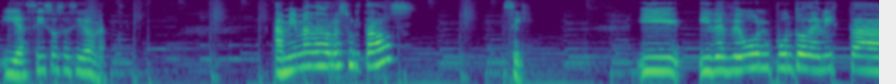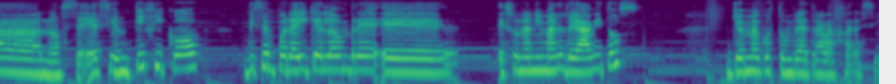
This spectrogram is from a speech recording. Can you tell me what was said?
Y así sucesivamente. ¿A mí me ha dado resultados? Sí. Y, y desde un punto de vista, no sé, científico, Dicen por ahí que el hombre eh, es un animal de hábitos. Yo me acostumbré a trabajar así.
